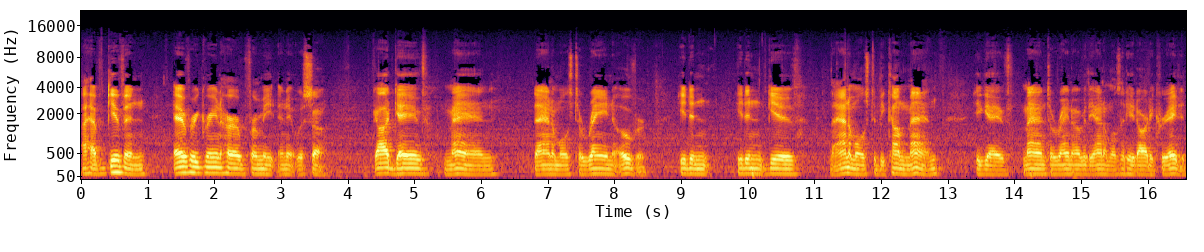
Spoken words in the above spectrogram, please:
I have given every green herb for meat, and it was so. God gave man the animals to reign over. He didn't he didn't give the animals to become man. He gave man to reign over the animals that he had already created.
